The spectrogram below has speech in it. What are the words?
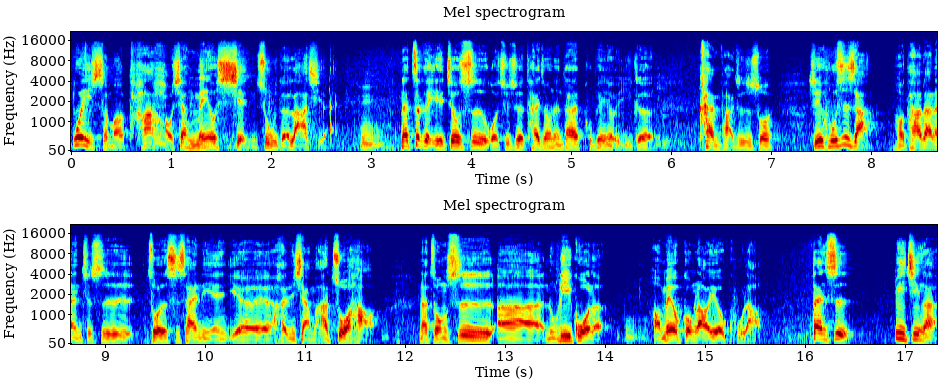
为什么他好像没有显著的拉起来？嗯，那这个也就是我就觉得台中人大家普遍有一个看法，就是说，其实胡市长哦，他当然就是做了十三年，也很想把它做好，那总是呃努力过了，好没有功劳也有苦劳，但是毕竟啊，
